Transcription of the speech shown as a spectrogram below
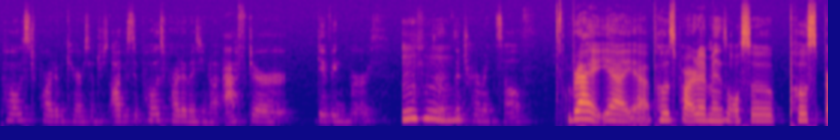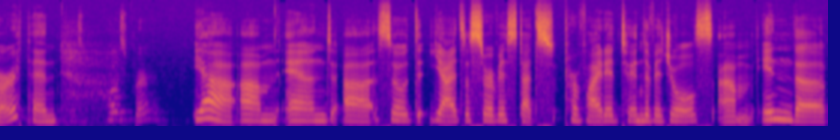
postpartum care centers, obviously postpartum is you know after giving birth, the, the term itself. Right, yeah, yeah. Postpartum is also post birth and Post birth. Yeah, um, and uh, so th- yeah, it's a service that's provided to individuals um, in the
